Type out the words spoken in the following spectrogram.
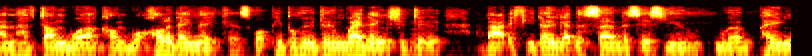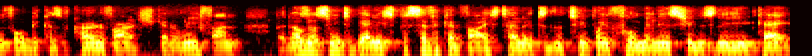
um, have done work on what holidaymakers, what people who are doing weddings should do, about if you don't get the services you were paying for because of coronavirus, you get a refund. But there doesn't seem to be any specific advice tailored to the 2.4 million students in the UK.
